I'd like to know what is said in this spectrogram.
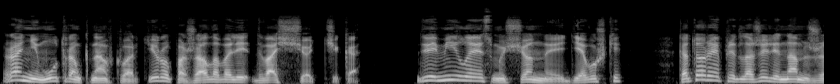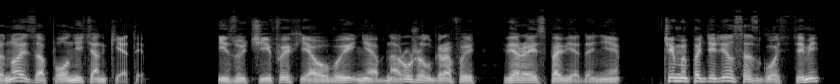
Ранним утром к нам в квартиру пожаловали два счетчика. Две милые, смущенные девушки, которые предложили нам с женой заполнить анкеты. Изучив их, я, увы, не обнаружил графы вероисповедания, чем и поделился с гостями,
